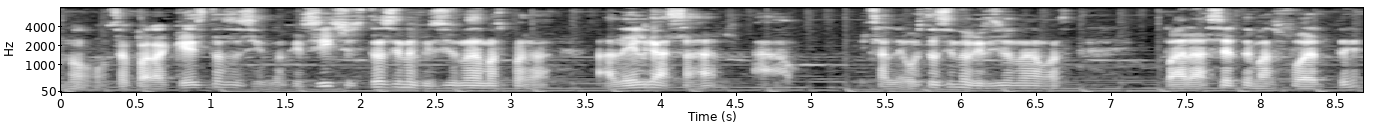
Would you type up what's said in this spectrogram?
¿No? O sea, ¿para qué estás haciendo ejercicio? ¿Estás haciendo ejercicio nada más para adelgazar? Ah, ¿Sale? ¿O estás haciendo ejercicio nada más para hacerte más fuerte?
